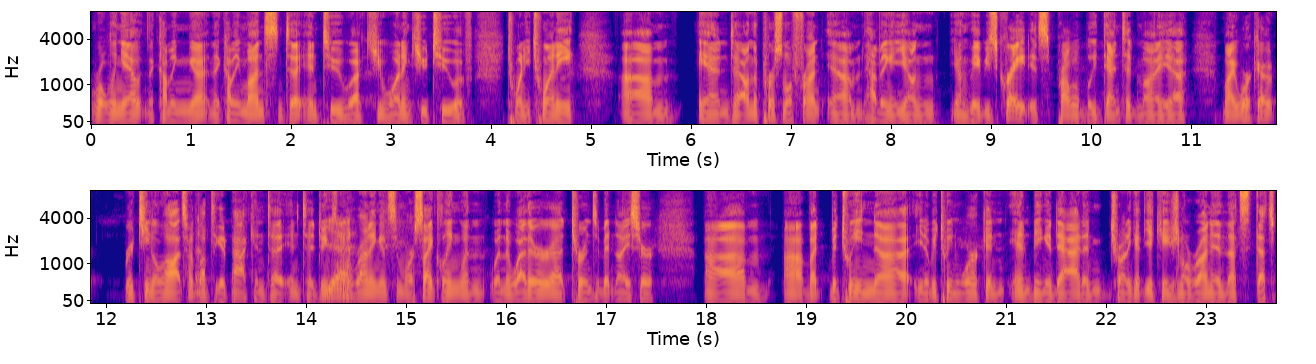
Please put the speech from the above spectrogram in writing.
rolling out in the coming uh, in the coming months into into uh, Q1 and Q2 of 2020. Um, and uh, on the personal front, um, having a young young baby is great. It's probably dented my uh, my workout routine a lot. So I'd love to get back into into doing some more running and some more cycling when when the weather uh, turns a bit nicer. Um, uh, but between uh, you know between work and, and being a dad and trying to get the occasional run in, that's that's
